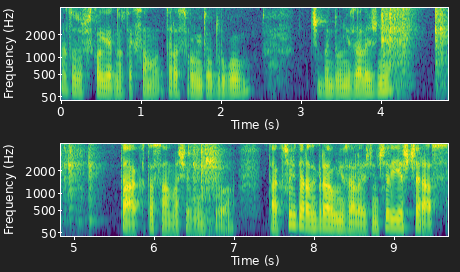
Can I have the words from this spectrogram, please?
ale to wszystko jedno, tak samo. Teraz spróbujmy tą drugą, czy będą niezależnie. Tak, ta sama się włączyła. Tak, czyli teraz grają niezależnie, czyli jeszcze raz.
